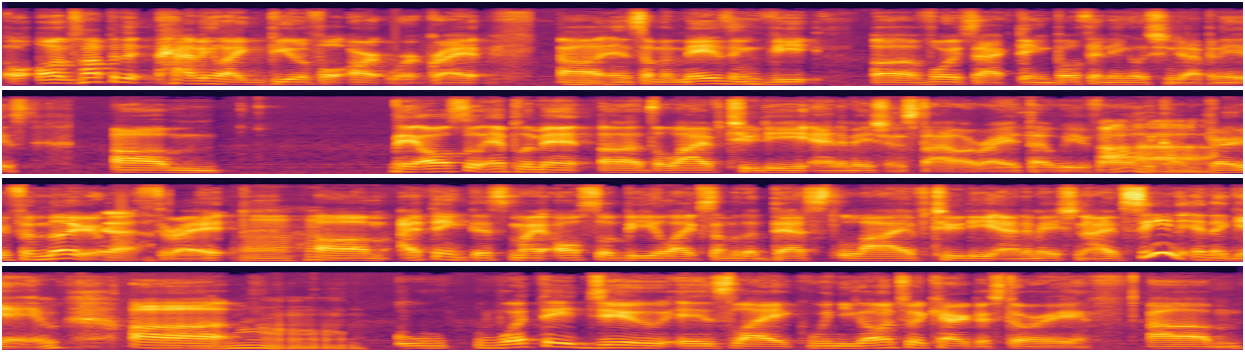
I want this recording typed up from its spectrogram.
on top of it having like beautiful artwork, right, uh, and some amazing v- uh, voice acting, both in English and Japanese. Um, they also implement uh, the live 2D animation style, right? That we've all become Ah. very familiar Yeah. with, right? Um, I think this might also be like some of the best live 2D animation I've seen in a game. Uh, w- what they do is like when you go into a character story, um,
